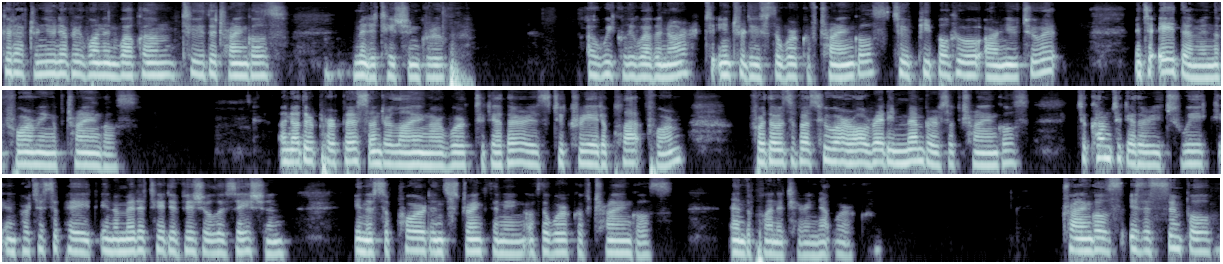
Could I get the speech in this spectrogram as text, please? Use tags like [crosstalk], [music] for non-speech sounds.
Good afternoon, everyone, and welcome to the Triangles Meditation Group, a weekly webinar to introduce the work of triangles to people who are new to it and to aid them in the forming of triangles. Another purpose underlying our work together is to create a platform for those of us who are already members of triangles to come together each week and participate in a meditative visualization in the support and strengthening of the work of triangles and the planetary network. Triangles is a simple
